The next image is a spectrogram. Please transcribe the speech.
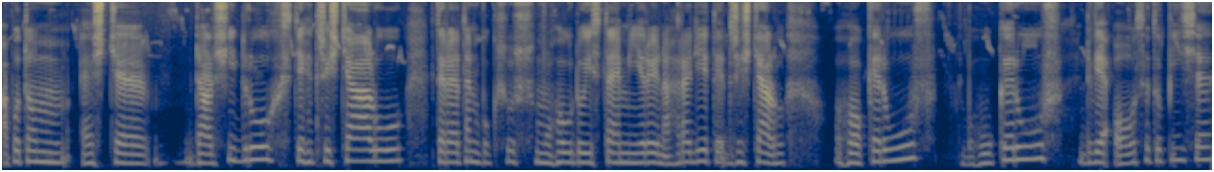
A potom ještě další druh z těch dřišťálů, které ten buxus mohou do jisté míry nahradit, je dřišťál hokerův, nebo hookerův, dvě O se to píše,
